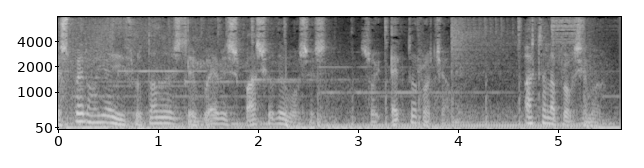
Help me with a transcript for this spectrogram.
Espero haya disfrutado de este breve espacio de voces. Soy Héctor Rocha. Hasta la próxima.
